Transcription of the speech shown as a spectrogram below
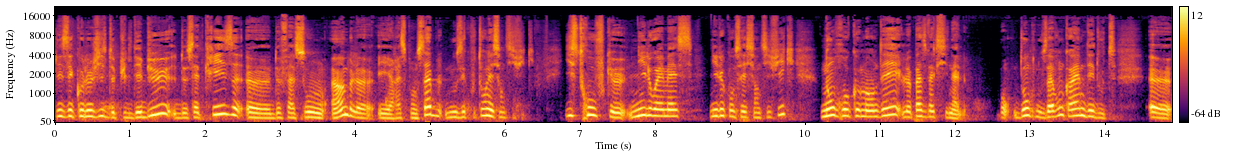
les écologistes, depuis le début de cette crise, euh, de façon humble et responsable, nous écoutons les scientifiques. Il se trouve que ni l'OMS ni le Conseil scientifique n'ont recommandé le pass vaccinal. Donc nous avons quand même des doutes. Euh,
